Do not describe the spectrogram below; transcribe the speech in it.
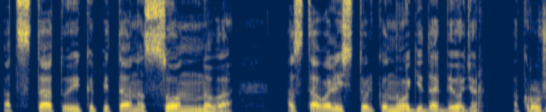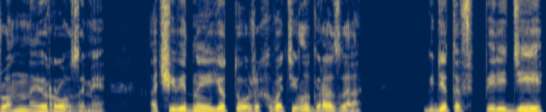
От статуи капитана Сонного оставались только ноги до бедер, окруженные розами — Очевидно, ее тоже хватила гроза. Где-то впереди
